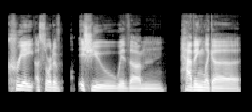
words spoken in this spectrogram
create a sort of issue with um having like a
